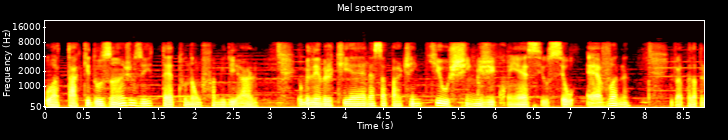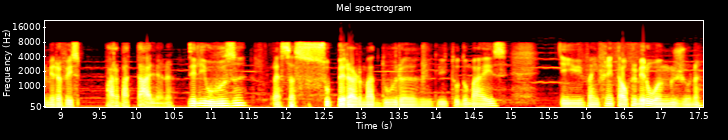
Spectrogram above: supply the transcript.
O Ataque dos Anjos e Teto Não Familiar. Eu me lembro que é nessa parte em que o Shinji conhece o seu Eva, né? E vai pela primeira vez para a batalha, né? Ele usa essa super armadura e tudo mais e vai enfrentar o primeiro anjo, né?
